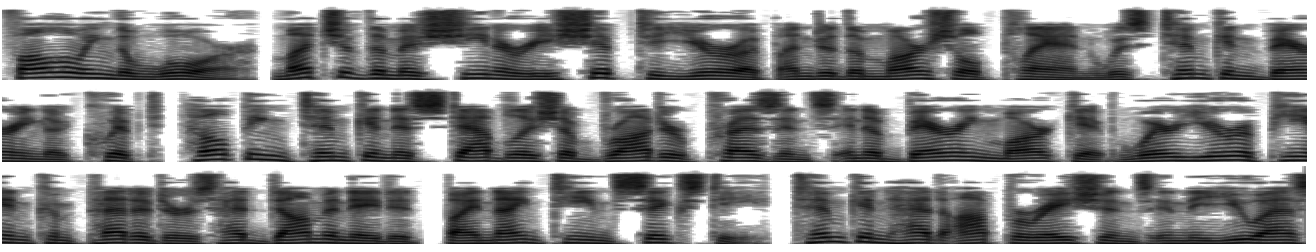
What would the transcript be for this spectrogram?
Following the war, much of the machinery shipped to Europe under the Marshall Plan was Timken bearing equipped, helping Timken establish a broader presence in a bearing market where European competitors had dominated. By 1960, Timken had operations in the US,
